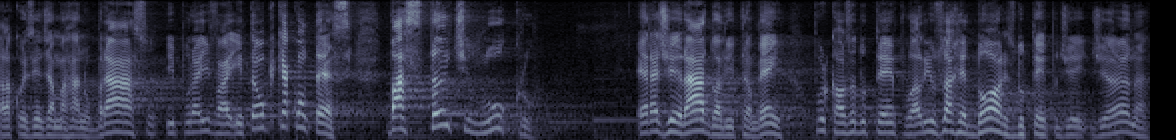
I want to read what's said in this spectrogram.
aquela coisinha de amarrar no braço e por aí vai. Então o que, que acontece? Bastante lucro era gerado ali também Por causa do templo. Ali, os arredores do templo de, de Ana,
